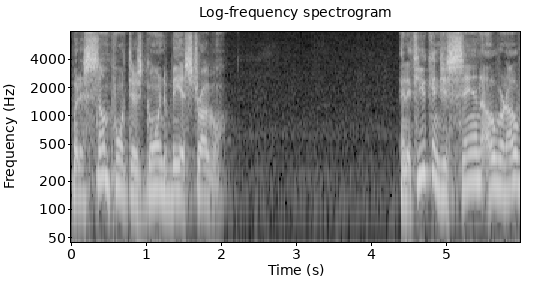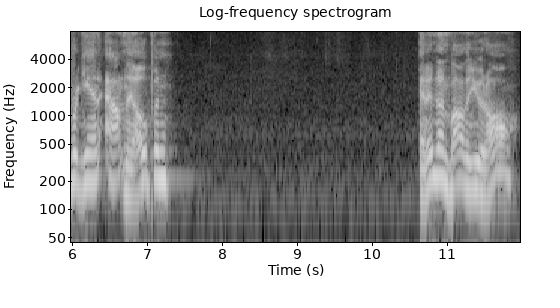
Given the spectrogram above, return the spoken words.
but at some point, there's going to be a struggle. And if you can just sin over and over again out in the open, and it doesn't bother you at all,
